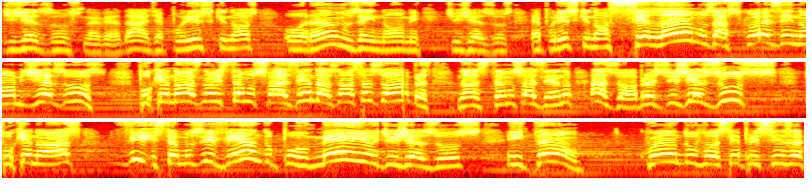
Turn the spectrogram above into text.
de Jesus, não é verdade? É por isso que nós oramos em nome de Jesus. É por isso que nós selamos as coisas em nome de Jesus. Porque nós não estamos fazendo as nossas obras, nós estamos fazendo as obras de Jesus. Porque nós vi estamos vivendo por meio de Jesus. Então, quando você precisa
